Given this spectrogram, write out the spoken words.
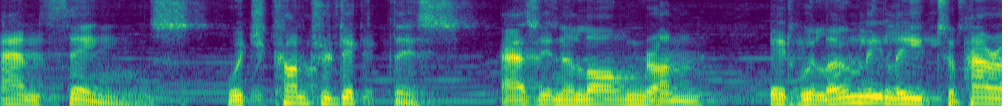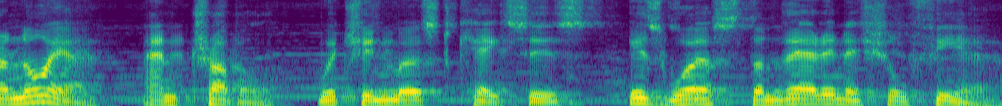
and things which contradict this, as in a long run, it will only lead to paranoia and trouble, which in most cases is worse than their initial fear.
